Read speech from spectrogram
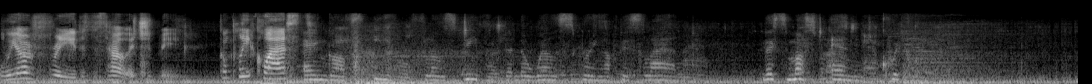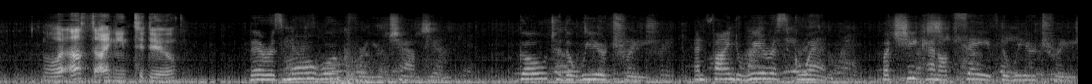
we are free. This is how it should be. Complete quest. Angoth's evil flows deeper than the wellspring of this land. This must end quickly. What else do I need to do? There is more work for you, champion. Go to the Weir Tree and find Weiris Gwen, but she cannot save the Weir Tree.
